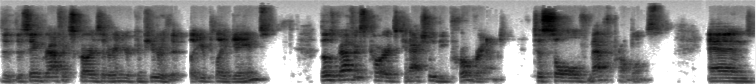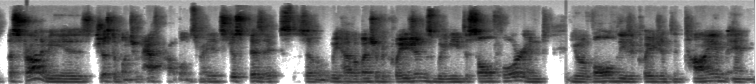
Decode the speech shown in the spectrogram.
the, the same graphics cards that are in your computer that let you play games, those graphics cards can actually be programmed to solve math problems. And astronomy is just a bunch of math problems, right? It's just physics. So we have a bunch of equations we need to solve for, and you evolve these equations in time, and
